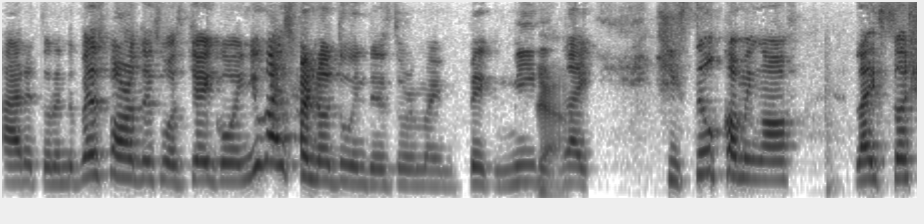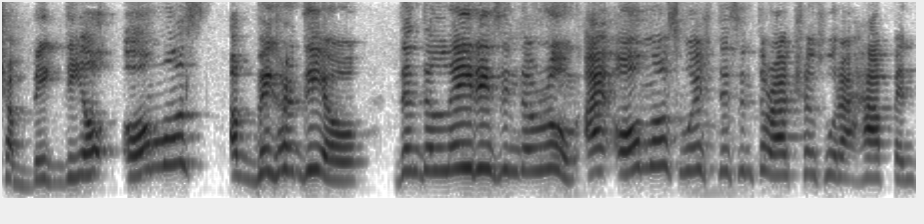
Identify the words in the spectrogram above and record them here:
attitude. And the best part of this was Jay going, You guys are not doing this during my big meeting. Yeah. Like she's still coming off like such a big deal, almost a bigger deal than the ladies in the room. I almost wish these interactions would have happened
